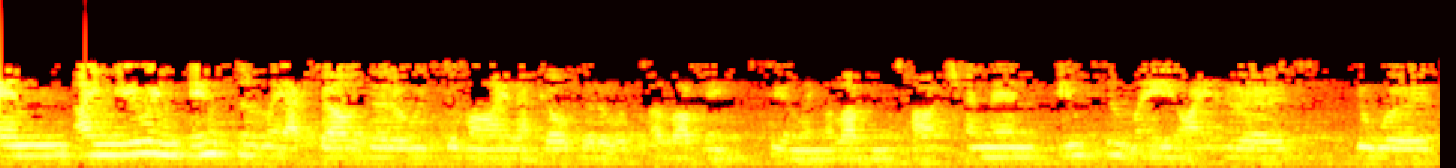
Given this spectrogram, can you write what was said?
And I knew in, instantly, I felt that it was divine. I felt that it was a loving feeling, a loving touch. And then instantly I heard the words,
